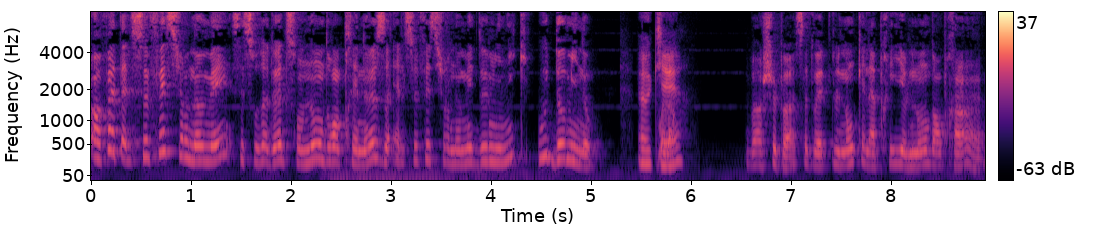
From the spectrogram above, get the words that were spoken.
en fait, elle se fait surnommer, c'est ça doit être son nom d'entraîneuse, elle se fait surnommer Dominique ou Domino. Ok. Voilà. Ben, je sais pas, ça doit être le nom qu'elle a pris, le nom d'emprunt,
